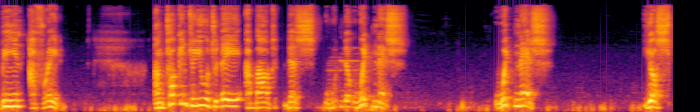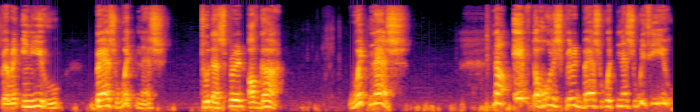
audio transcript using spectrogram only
being afraid. I'm talking to you today about this the witness. Witness. Your spirit in you bears witness to the spirit of God. Witness. Now, if the Holy Spirit bears witness with you,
